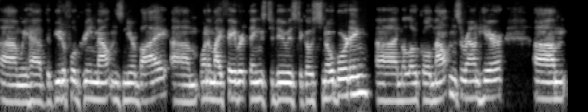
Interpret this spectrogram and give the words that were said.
Um, we have the beautiful Green Mountains nearby. Um, one of my favorite things to do is to go snowboarding uh, in the local mountains around here. Um,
